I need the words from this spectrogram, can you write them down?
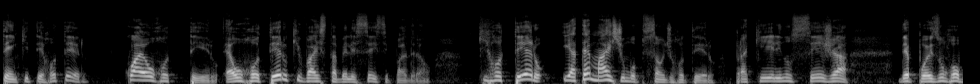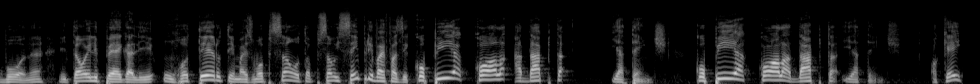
tem que ter roteiro. Qual é o roteiro? É o roteiro que vai estabelecer esse padrão. Que roteiro, e até mais de uma opção de roteiro, para que ele não seja depois um robô, né? Então ele pega ali um roteiro, tem mais uma opção, outra opção, e sempre vai fazer copia, cola, adapta e atende. Copia, cola, adapta e atende. Ok?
